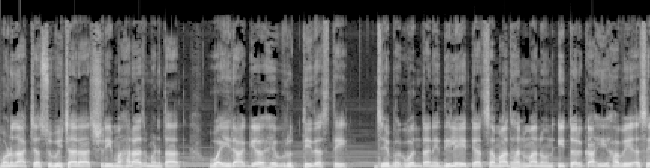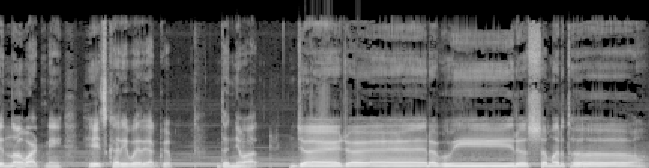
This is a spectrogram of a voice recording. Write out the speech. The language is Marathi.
म्हणून आजच्या सुविचारात श्री महाराज म्हणतात वैराग्य हे वृत्तीत असते. जे भगवंताने दिले त्यात समाधान मानून इतर काही हवे असे न वाटणे हेच खरे वैराग्य. धन्यवाद. जय जय रघुवीर समर्थ।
